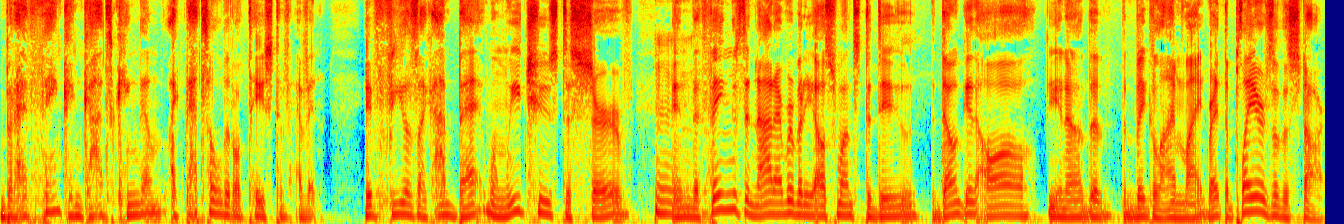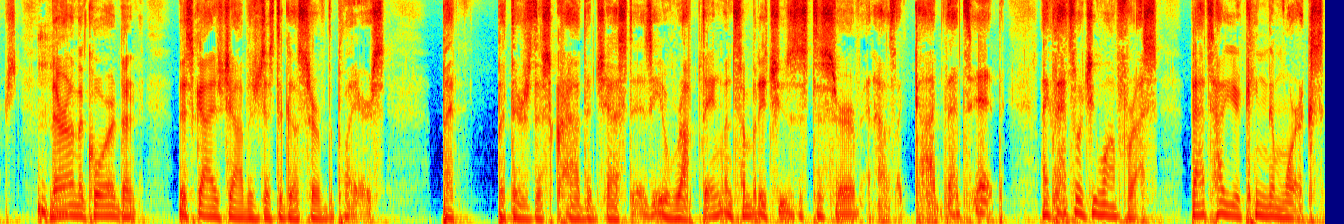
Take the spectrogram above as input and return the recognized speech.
But I think in God's kingdom, like that's a little taste of heaven. It feels like I bet when we choose to serve in mm. the things that not everybody else wants to do, that don't get all you know the the big limelight, right? The players are the stars. Mm-hmm. They're on the court. This guy's job is just to go serve the players, but but there's this crowd that just is erupting when somebody chooses to serve, and I was like, God, that's it. Like that's what you want for us. That's how your kingdom works.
